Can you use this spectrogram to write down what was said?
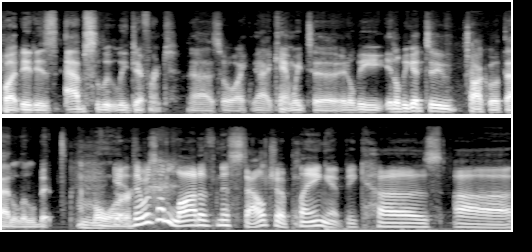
but it is absolutely different. Uh, so I, I can't wait to. It'll be it'll be good to talk about that a little bit more. Yeah, there was a lot of nostalgia playing it because, uh,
